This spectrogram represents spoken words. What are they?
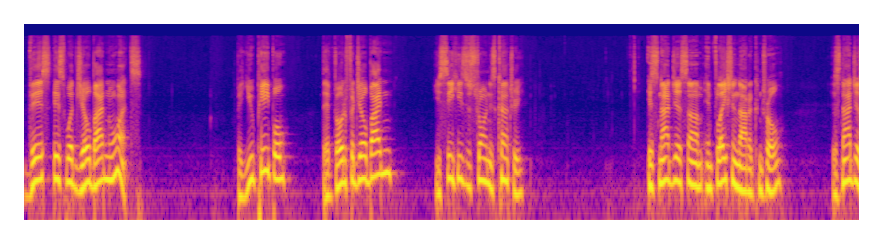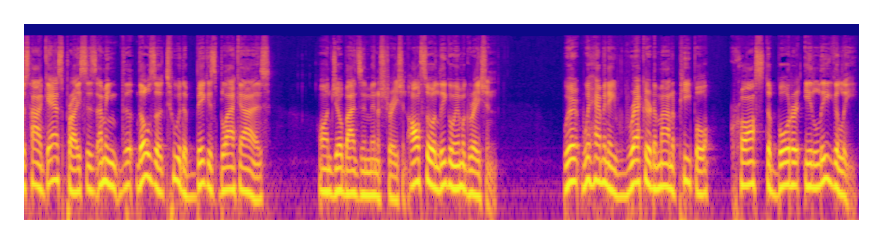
This is what Joe Biden wants. But you people that voted for Joe Biden, you see he's destroying his country it's not just um, inflation out of control. It's not just high gas prices. I mean, th- those are two of the biggest black eyes on Joe Biden's administration. Also, illegal immigration. We're, we're having a record amount of people cross the border illegally.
